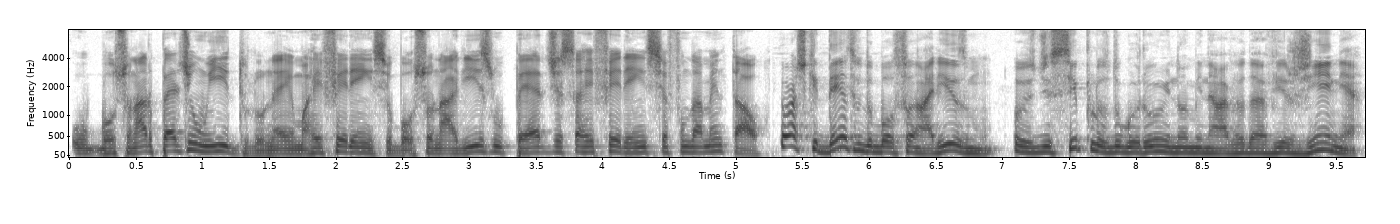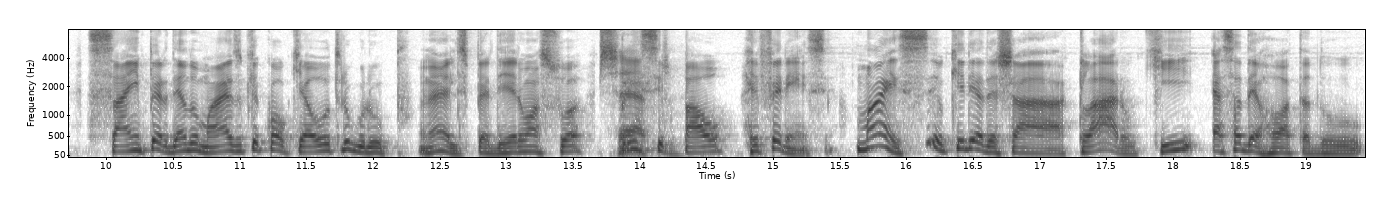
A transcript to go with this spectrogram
O Bolsonaro perde um ídolo, né, uma referência. O bolsonarismo perde essa referência fundamental. Eu acho que dentro do bolsonarismo, os discípulos do guru inominável da Virgínia saem perdendo mais do que qualquer outro grupo, né? Eles perderam a sua Certo. principal referência. Mas eu queria deixar claro que essa derrota do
